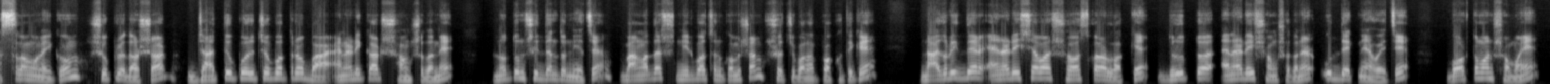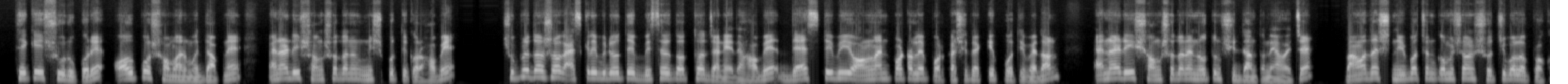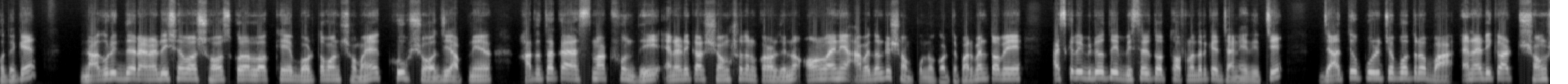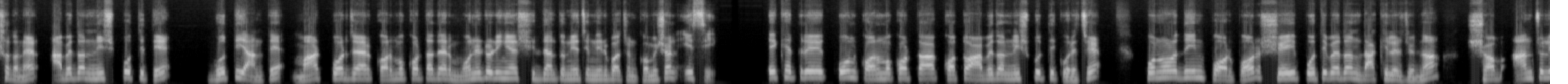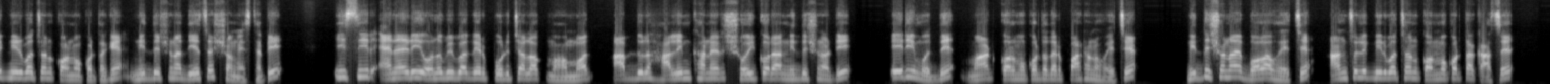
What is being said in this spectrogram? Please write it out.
আসসালামু আলাইকুম। সুপ্রিয় দর্শক, জাতীয় পরিচয়পত্র বা এনআরডি কার্ড সংশোধনে নতুন সিদ্ধান্ত নিয়েছে বাংলাদেশ নির্বাচন কমিশন সচিবালয়ের পক্ষ থেকে। নাগরিকদের এনআরডি সেবা সহজ করার লক্ষ্যে দ্রুত এনআরডি সংশোধনের উদ্যোগ নেওয়া হয়েছে। বর্তমান সময়ে থেকে শুরু করে অল্প সময়ের মধ্যে আপনি এনআরডি সংশোধনের নিষ্পত্তি করা হবে। সুপ্রিয় দর্শক, আজকের ভিডিওতে বিস্তারিত তথ্য জানিয়ে দেওয়া হবে। দেশ টিভি অনলাইন পোর্টালে প্রকাশিত একটি প্রতিবেদন এনআরডি সংশোধনের নতুন সিদ্ধান্ত নেওয়া হয়েছে। বাংলাদেশ নির্বাচন কমিশন সচিবালয়ের পক্ষ থেকে নাগরিকদের এনআরডি সেবা সহজ করার লক্ষ্যে বর্তমান সময়ে খুব সহজে আপনার হাতে থাকা স্মার্টফোন দিয়ে এনআরডি কার্ড সংশোধন করার জন্য অনলাইনে আবেদনটি সম্পূর্ণ করতে পারবেন। তবে আজকের এই ভিডিওতে বিস্তারিত তথ্য আপনাদেরকে জানিয়ে দিচ্ছি, জাতীয় পরিচয়পত্র বা এনআইডি কার্ড সংশোধনের আবেদন নিষ্পত্তিতে গতি আনতে মাঠ পর্যায়ের কর্মকর্তাদের মনিটরিং এর সিদ্ধান্ত নিয়েছে নির্বাচন কমিশন ইসি। এক্ষেত্রে কোন কর্মকর্তা কত আবেদন নিষ্পত্তি করেছে পনেরো দিন পর পর সেই প্রতিবেদন দাখিলের জন্য সব আঞ্চলিক নির্বাচন কর্মকর্তাকে নির্দেশনা দিয়েছে সংস্থাটি। ইসির এনআরডি অনুবিভাগের পরিচালক মোহাম্মদ আব্দুল হালিম খানের সই করা নির্দেশনাটি এরই মধ্যে মাঠ কর্মকর্তাদের পাঠানো হয়েছে। নির্দেশনায় বলা হয়েছে, আঞ্চলিক নির্বাচন কর্মকর্তার কাছে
